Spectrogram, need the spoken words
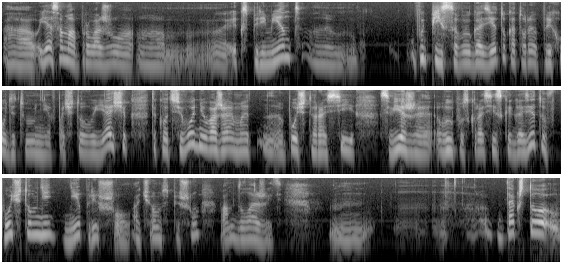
А, я сама провожу э, эксперимент, выписываю газету, которая приходит мне в почтовый ящик. Так вот, сегодня, уважаемая Почта России, свежий выпуск российской газеты в почту мне не пришел, о чем спешу вам доложить. Так что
